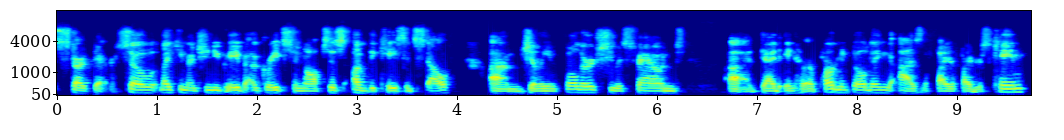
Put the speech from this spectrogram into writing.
start there. So, like you mentioned, you gave a great synopsis of the case itself. Um, Jillian Fuller, she was found uh, dead in her apartment building as the firefighters came.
